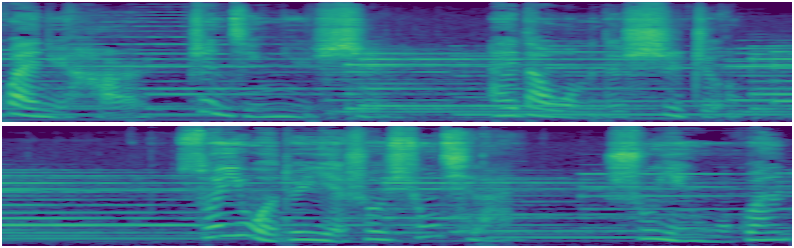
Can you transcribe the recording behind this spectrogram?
坏女孩，正经女士，哀悼我们的逝者。所以我对野兽凶起来，输赢无关。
